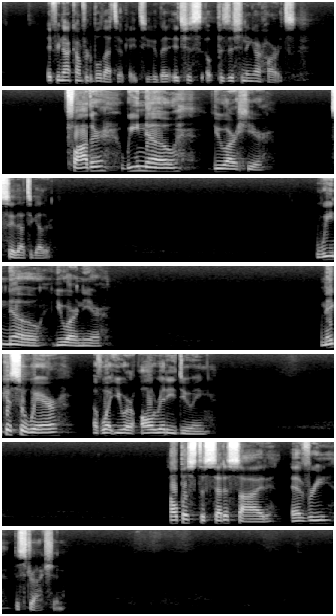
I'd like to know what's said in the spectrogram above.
If you're not comfortable, that's okay too, but it's just positioning our hearts. Father, we know you are here. Let's say that together. We know you are near. Make us aware of what you are already doing Help us to set aside every distraction,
